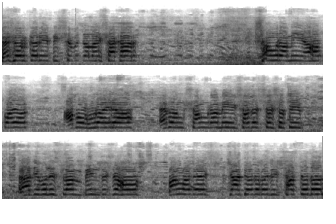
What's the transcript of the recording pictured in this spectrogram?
বেসরকারি বিশ্ববিদ্যালয় শাখার সংগ্রামী আহ্বায়ক আবু হুরাইরা এবং সংগ্রামী সদস্য সচিব রাজিবুল ইসলাম বিন্দু সহ বাংলাদেশ জাতীয়তাবাদী ছাত্রদল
